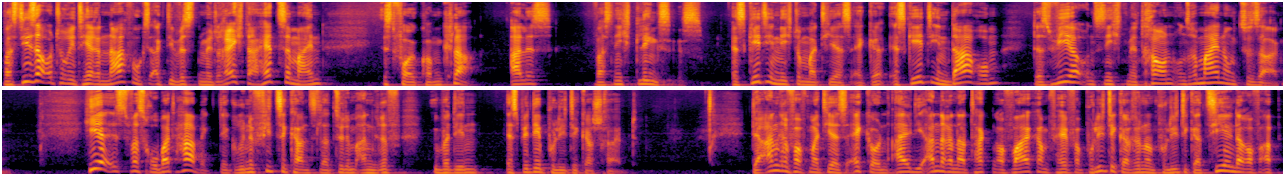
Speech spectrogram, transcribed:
Was diese autoritären Nachwuchsaktivisten mit rechter Hetze meinen, ist vollkommen klar. Alles, was nicht links ist. Es geht ihnen nicht um Matthias Ecke, es geht ihnen darum, dass wir uns nicht mehr trauen, unsere Meinung zu sagen. Hier ist, was Robert Habeck, der grüne Vizekanzler, zu dem Angriff über den SPD-Politiker schreibt. Der Angriff auf Matthias Ecke und all die anderen Attacken auf Wahlkampfhelfer, Politikerinnen und Politiker zielen darauf ab,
